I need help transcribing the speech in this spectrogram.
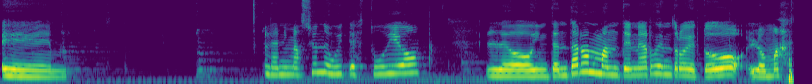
Em, la animación de Wit Studio lo intentaron mantener dentro de todo lo más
